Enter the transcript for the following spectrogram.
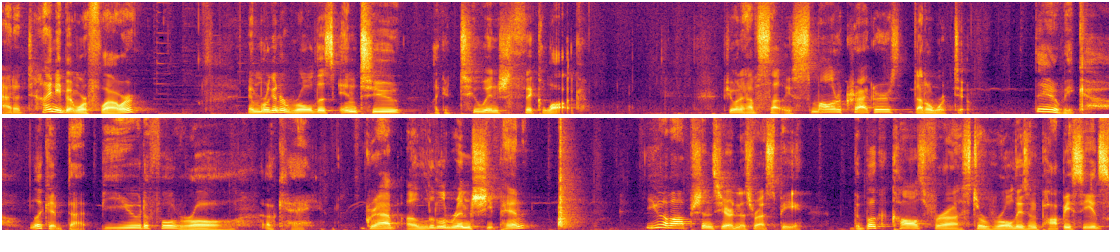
Add a tiny bit more flour and we're gonna roll this into like a two inch thick log. If you wanna have slightly smaller crackers, that'll work too. There we go. Look at that beautiful roll. Okay. Grab a little rimmed sheet pan. You have options here in this recipe. The book calls for us to roll these in poppy seeds.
